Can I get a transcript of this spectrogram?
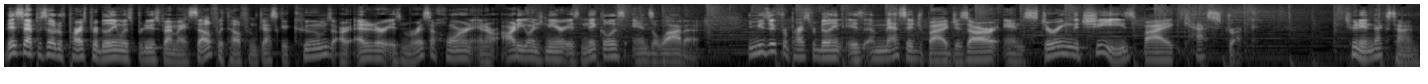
This episode of Parts Per Billion was produced by myself with help from Jessica Coombs. Our editor is Marissa Horn, and our audio engineer is Nicholas Anzalata. The music for Parts Per Billion is A Message by Jahzzar and Stirring the Cheese by Castruck. Tune in next time.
